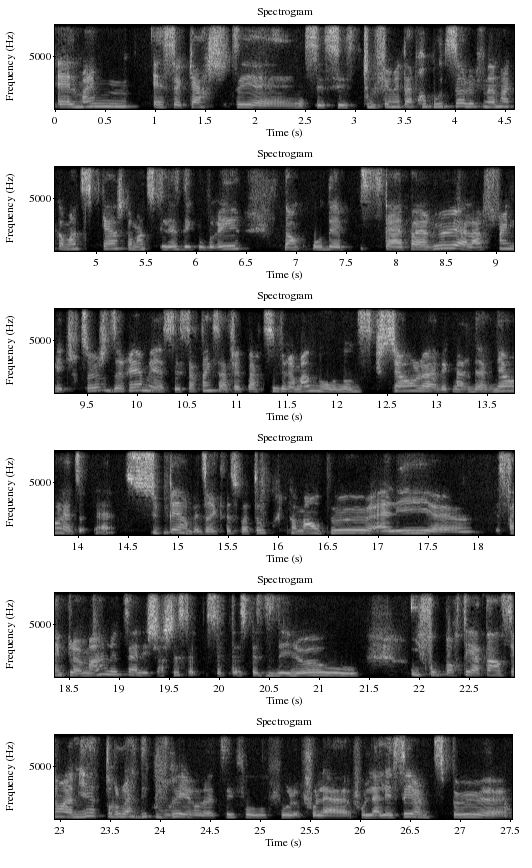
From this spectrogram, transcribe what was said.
elle-même, elle se cache. C'est, tout le film est à propos de ça, finalement, comment tu te caches, comment tu te laisses découvrir. Donc, c'était apparu à la fin de l'écriture, je dirais, mais c'est certain que ça fait partie vraiment de nos, discussions là, avec Marie Davignon, la, superbe directrice photo. Comment on peut aller euh, simplement là, aller chercher cette, espèce d'idée-là où il faut porter attention à Miette pour la découvrir. Il faut, faut, faut, la, faut la laisser un petit peu... Euh,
